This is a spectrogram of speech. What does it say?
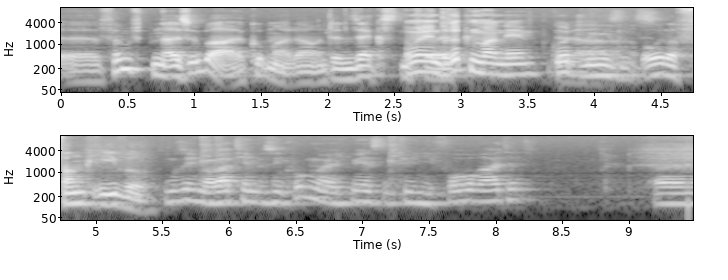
äh, fünften, alles überall, guck mal da, und den sechsten. Wollen wir den dritten mal nehmen? Good ja, Reasons. Oder Funk Evil. Muss ich mal gerade hier ein bisschen gucken, weil ich bin jetzt natürlich nicht vorbereitet. Ähm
